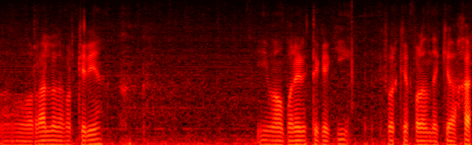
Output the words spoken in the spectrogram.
Vamos a borrarlo la porquería. Y vamos a poner este que aquí, porque es por donde hay que bajar.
